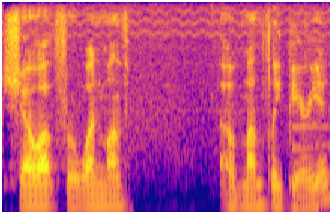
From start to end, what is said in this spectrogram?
show up for one month, a monthly period?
